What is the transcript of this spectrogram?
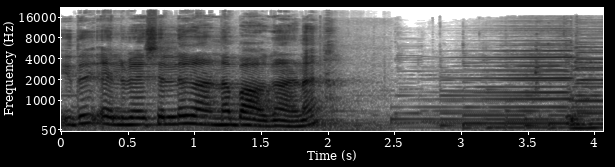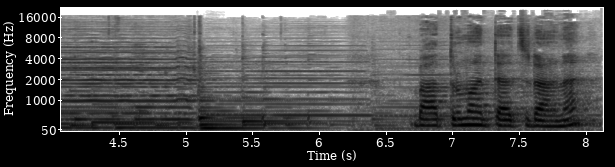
ഇത് എലിവേഷനിൽ കാണുന്ന ഭാഗമാണ്. ബാത്റൂം അറ്റാച്ച്ഡ് ആണ്.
